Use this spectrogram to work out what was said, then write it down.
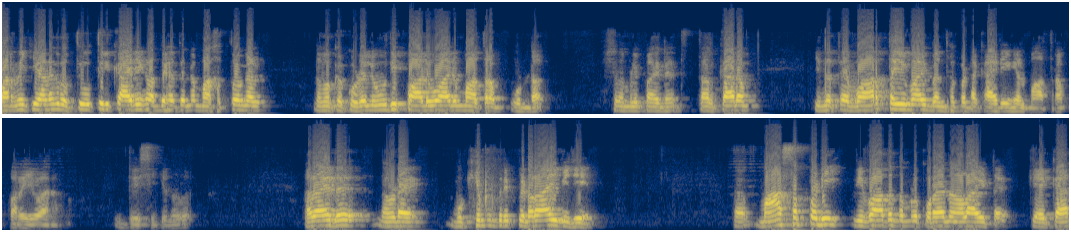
വർണിക്കുകയാണെങ്കിൽ ഒത്തിരി ഒത്തിരി കാര്യങ്ങൾ അദ്ദേഹത്തിന്റെ മഹത്വങ്ങൾ നമുക്ക് കുടലൂതി പാടുവാനും മാത്രം ഉണ്ട്. പക്ഷെ നമ്മളിപ്പോ അതിന് തൽക്കാലം ഇന്നത്തെ വാർത്തയുമായി ബന്ധപ്പെട്ട കാര്യങ്ങൾ മാത്രം പറയുവാനാണ് ഉദ്ദേശിക്കുന്നത്. അതായത് നമ്മുടെ മുഖ്യമന്ത്രി പിണറായി വിജയൻ മാസപ്പടി വിവാദം നമ്മൾ കുറെ നാളായിട്ട് കേൾക്കാൻ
